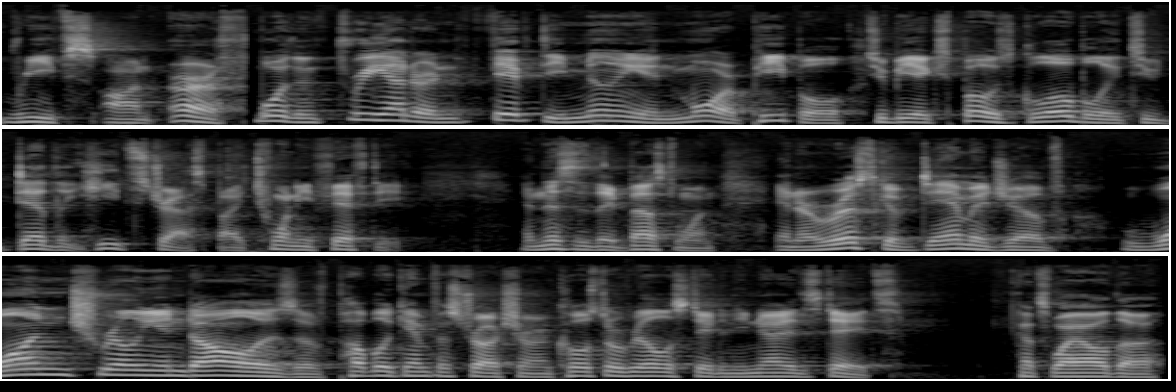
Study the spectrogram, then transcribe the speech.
reefs on Earth, more than 350 million more people to be exposed globally to deadly heat stress by 2050. And this is the best one, and a risk of damage of $1 trillion of public infrastructure and coastal real estate in the United States. That's why all the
